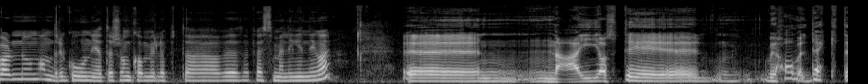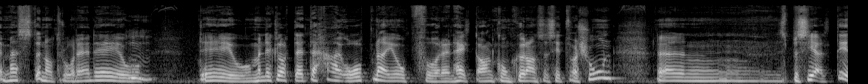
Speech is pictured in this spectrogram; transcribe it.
Var det noen andre gode nyheter som kom i løpet av pressemeldingen i går? Eh, nei, altså det Vi har vel dekket det meste nå, tror jeg. Det er jo mm. Det er jo, men det er klart dette her åpner jo opp for en helt annen konkurransesituasjon. Eh, spesielt i,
